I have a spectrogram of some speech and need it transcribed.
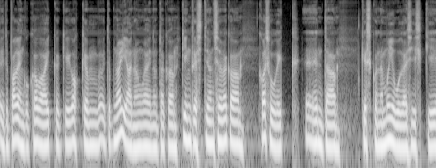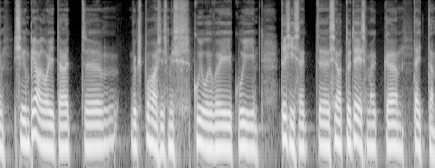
ütleb arengukava ikkagi rohkem ütleb naljana mõelnud, aga kindlasti on see väga kasulik enda keskkonnamõjule siiski silm peal hoida, et ükspuha siis mis kujul või kui tõsiselt seatud eesmärke täita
